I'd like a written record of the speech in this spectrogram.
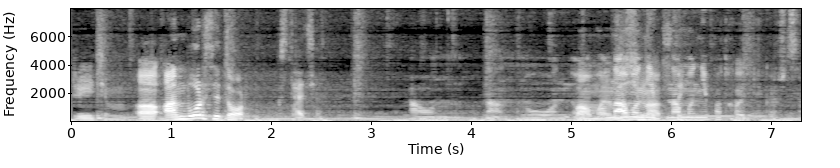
третьим. А, Unworthy Thor, кстати. А он... А, ну он... он- По-моему, нам, он не, 17-й. нам он не подходит, мне кажется.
